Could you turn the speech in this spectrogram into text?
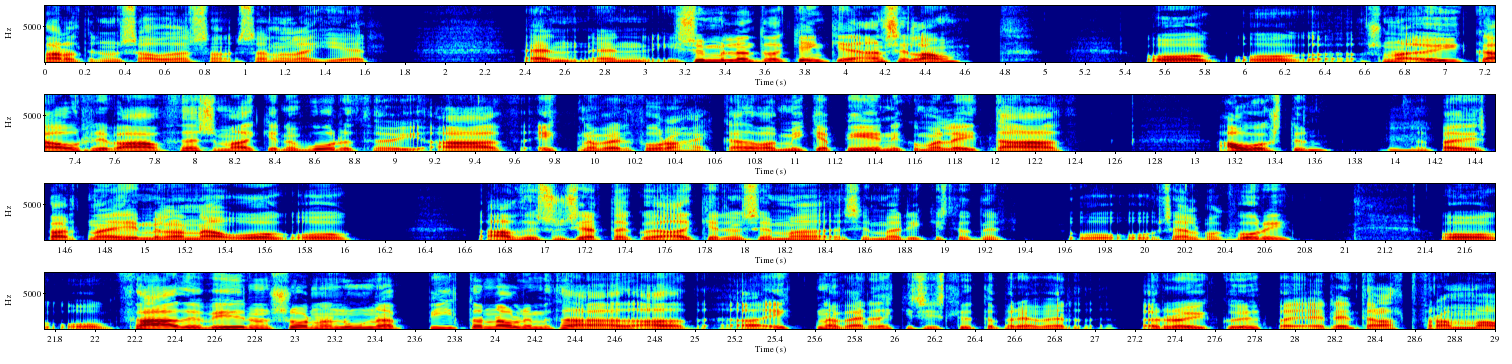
faraldrinum, sá það sann- sannlega hér en, en í sumulöndu var gengið ansi langt og, og svona auka áhrif af þessum aðgerðinu voru þau að eignaverð fór að hækka, það var mikið peningum að leita að ávöxtun Mhm. bæði spartnaði heimilana og, og af þessum sértæku aðgerðum sem að, sem að ríkistjórnir og, og Sælbank fór í. Og, og það er við erum svona núna að býta nálið með það að, að, eignaverð, ekki síst hlutabræðverð rauku upp, er reyndar allt fram á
